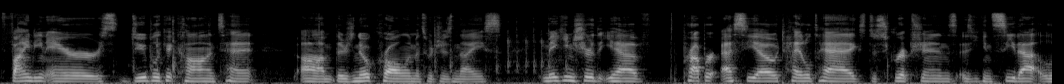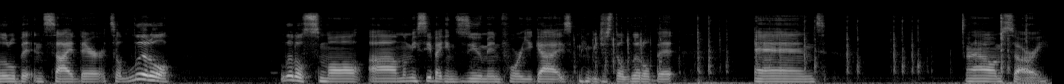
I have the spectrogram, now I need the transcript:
finding errors, duplicate content, um, there's no crawl limits, which is nice. Making sure that you have proper SEO, title tags, descriptions, as you can see that a little bit inside there. It's a little, little small. Um, let me see if I can zoom in for you guys, maybe just a little bit. And, oh, I'm sorry.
